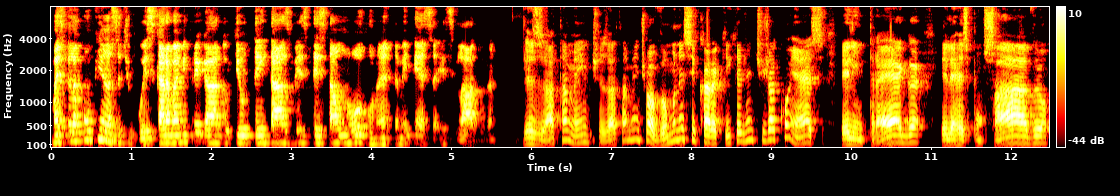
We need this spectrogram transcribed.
mas pela confiança, tipo, esse cara vai me entregar do que eu tentar, às vezes, testar um novo, né? Também tem essa, esse lado, né? Exatamente, exatamente. Ó, vamos nesse cara aqui que a gente já conhece. Ele entrega, ele é responsável,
